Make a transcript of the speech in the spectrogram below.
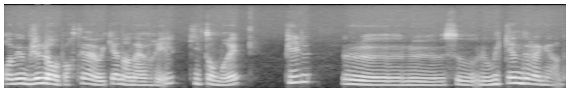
on est obligé de le reporter à un week-end en avril qui tomberait pile le, week-end de la garde.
